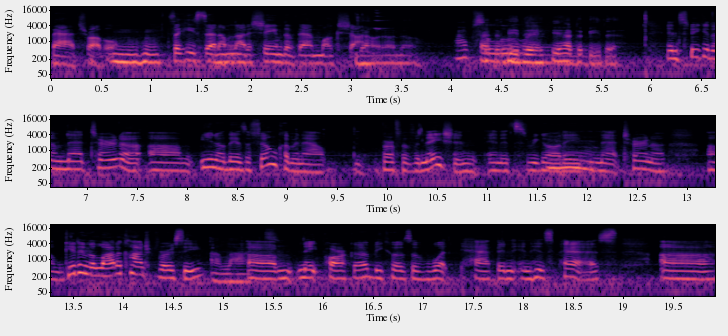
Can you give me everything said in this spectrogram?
bad trouble. So he said, I'm not ashamed of that mugshot. Mm-hmm. No, no, no. Absolutely. Had to be there. He had to be there. And speaking of Nat Turner, um, you know, there's a film coming out, The Birth of a Nation, and it's regarding Nat Turner. Um, getting a lot of controversy. A lot. Um, Nate Parker, because of what happened in his past. Uh,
